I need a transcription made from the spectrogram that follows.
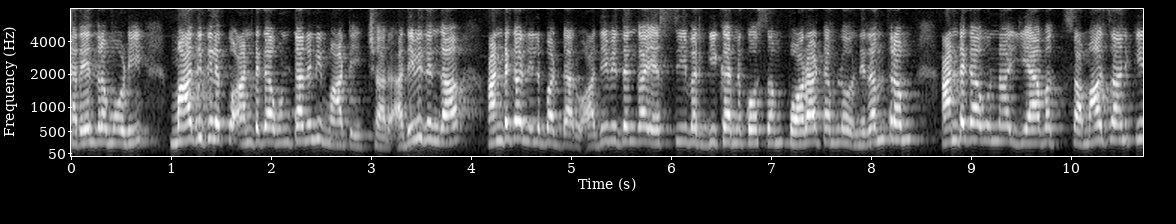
నరేంద్ర మోడీ మాదిగులకు అండగా ఉంటానని మాట ఇచ్చారు. అదేవిధంగా అండగా నిలబడ్డారు. అదేవిధంగా ఎస్సీ వర్గీకరణ కోసం పోరాటంలో నిరంతరం అండగా ఉన్న యావత్ సమాజానికి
